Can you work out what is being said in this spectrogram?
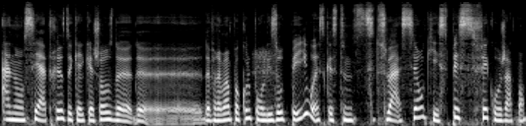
annonciatrice de quelque chose de, de, de vraiment pas cool pour les autres pays ou est-ce que c'est une situation qui est spécifique au Japon?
